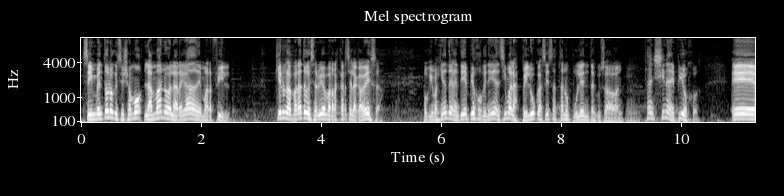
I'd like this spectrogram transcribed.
se inventó lo que se llamó la mano alargada de marfil, que era un aparato que servía para rascarse la cabeza. Porque imagínate la cantidad de piojos que tenía encima las pelucas esas tan opulentas que usaban. Estaban llenas de piojos. Eh,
